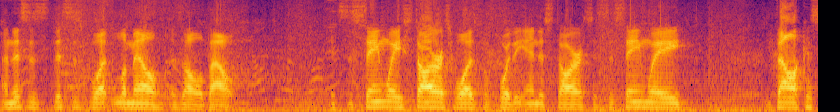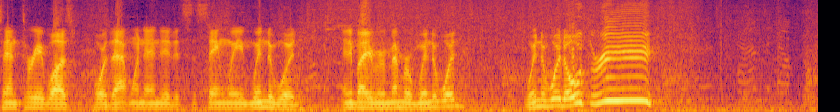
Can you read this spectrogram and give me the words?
And this is this is what Lamel is all about. It's the same way Stars was before the end of Stars. It's the same way Valakas N3 was before that one ended. It's the same way Winterwood. Anybody remember Windowood? Windowood 03! And amplified.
